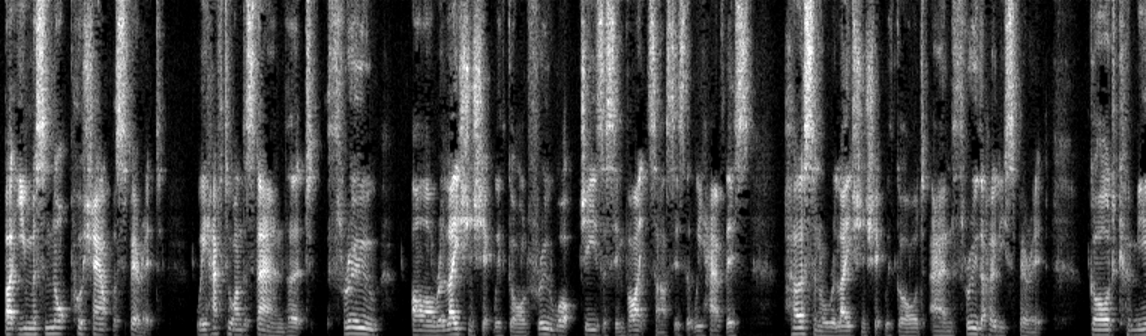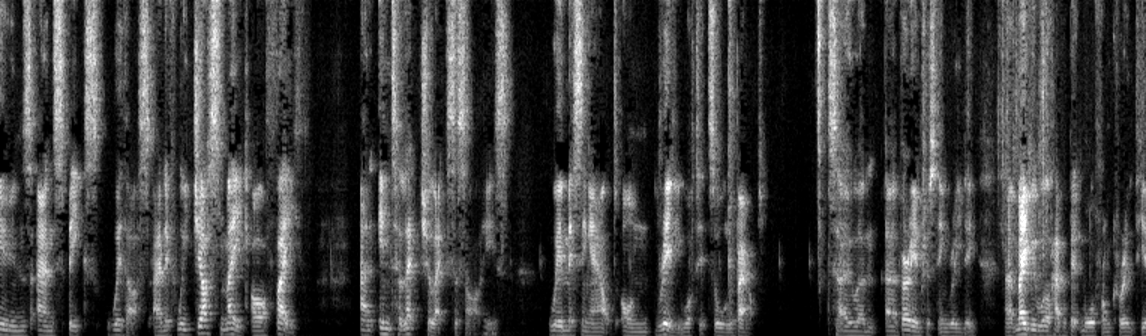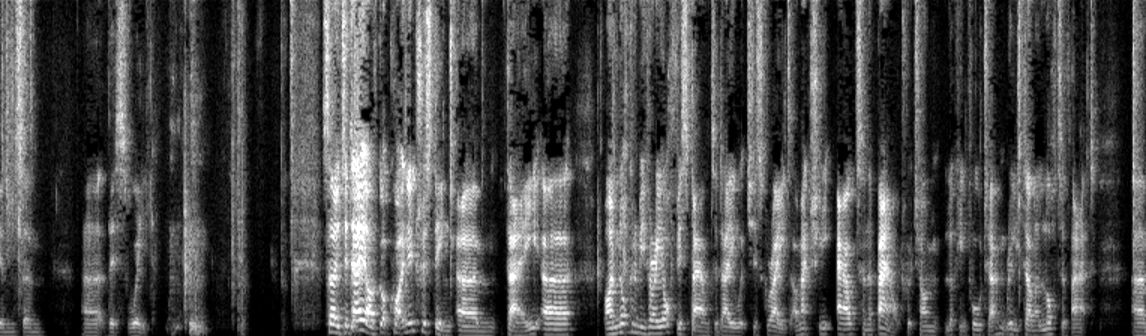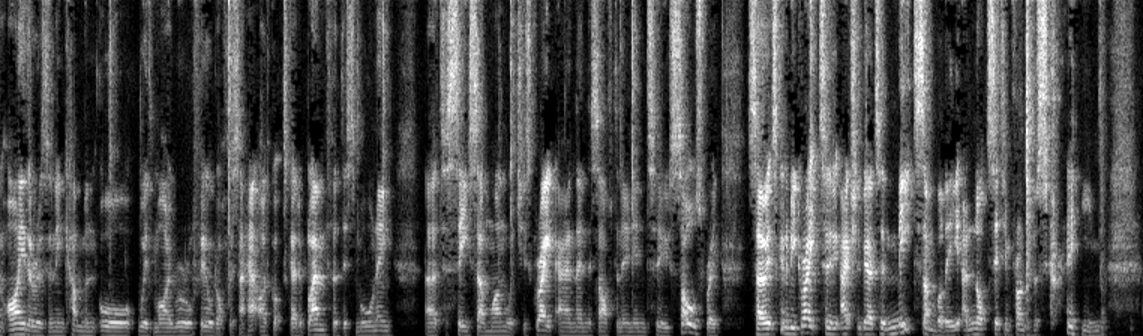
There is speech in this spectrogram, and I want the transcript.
but you must not push out the spirit. We have to understand that through our relationship with God, through what Jesus invites us, is that we have this personal relationship with God, and through the Holy Spirit, God communes and speaks with us. And if we just make our faith an intellectual exercise, we're missing out on really what it's all about. So, um, uh, very interesting reading. Uh, maybe we'll have a bit more from Corinthians um, uh, this week. so, today I've got quite an interesting um, day. Uh, I'm not going to be very office bound today, which is great. I'm actually out and about, which I'm looking forward to. I haven't really done a lot of that um, either as an incumbent or with my rural field officer hat. I've got to go to Blandford this morning uh, to see someone, which is great, and then this afternoon into Salisbury. So it's going to be great to actually be able to meet somebody and not sit in front of a screen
